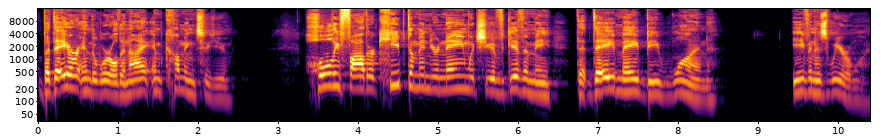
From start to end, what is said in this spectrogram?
but they are in the world, and I am coming to you. Holy Father, keep them in your name which you have given me, that they may be one, even as we are one.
